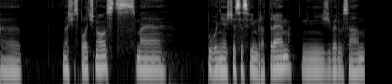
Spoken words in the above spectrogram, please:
Uh naši společnost jsme původně ještě se svým bratrem, nyní ji vedu sám,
